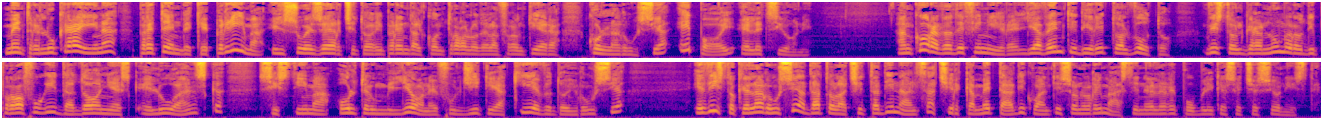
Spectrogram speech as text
mentre l'Ucraina pretende che prima il suo esercito riprenda il controllo della frontiera con la Russia e poi elezioni. Ancora da definire gli aventi diritto al voto, visto il gran numero di profughi da Donetsk e Luhansk, si stima oltre un milione fuggiti a Kiev o in Russia, e visto che la Russia ha dato la cittadinanza a circa metà di quanti sono rimasti nelle repubbliche secessioniste.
